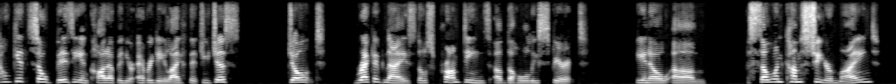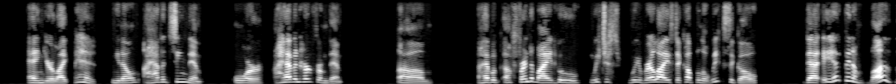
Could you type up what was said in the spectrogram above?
don't get so busy and caught up in your everyday life that you just don't recognize those promptings of the Holy Spirit. You know, um, someone comes to your mind and you're like, man, you know, I haven't seen them or I haven't heard from them. Um, I have a, a friend of mine who we just, we realized a couple of weeks ago that it had been a month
